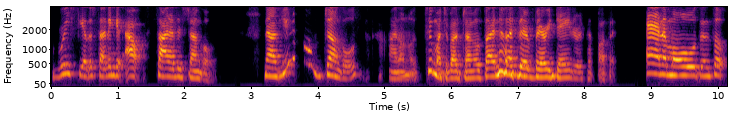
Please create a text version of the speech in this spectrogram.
reach the other side and get outside of this jungle. Now, if you know jungles, I don't know too much about jungles, but I know that they're very dangerous about animals and so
